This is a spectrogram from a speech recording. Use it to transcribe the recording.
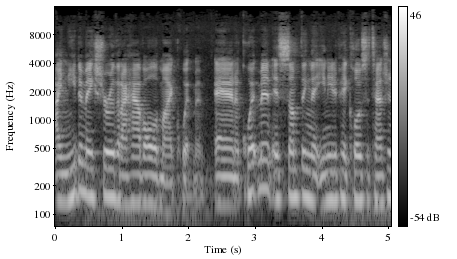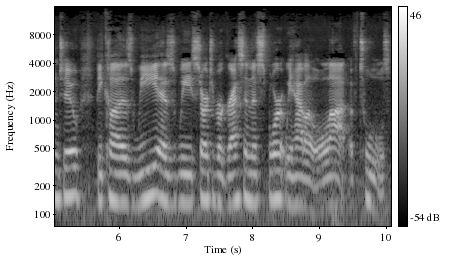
I need to make sure that I have all of my equipment. And equipment is something that you need to pay close attention to because we, as we start to progress in this sport, we have a lot of tools.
